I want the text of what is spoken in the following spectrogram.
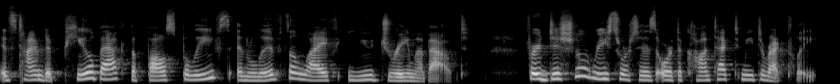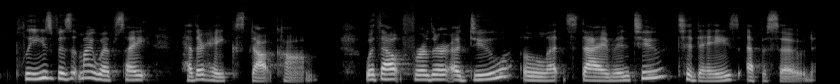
It's time to peel back the false beliefs and live the life you dream about. For additional resources or to contact me directly, please visit my website, heatherhakes.com. Without further ado, let's dive into today's episode.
